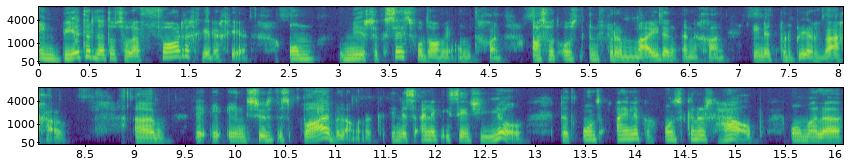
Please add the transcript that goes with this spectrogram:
En beter dat ons hulle vaardighede gee om meer suksesvol daarmee om te gaan as wat ons in vermyding ingaan en dit probeer weghou. Um en, en so dit is baie belangrik en dit is eintlik essensieel dat ons eintlik ons kinders help om hulle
